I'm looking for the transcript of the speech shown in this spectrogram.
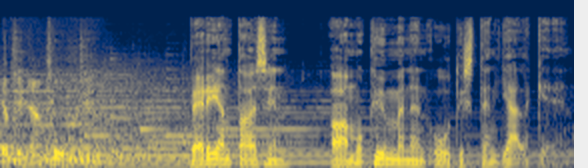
ja pidän puheen. Perjantaisin aamu 10 uutisten jälkeen.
